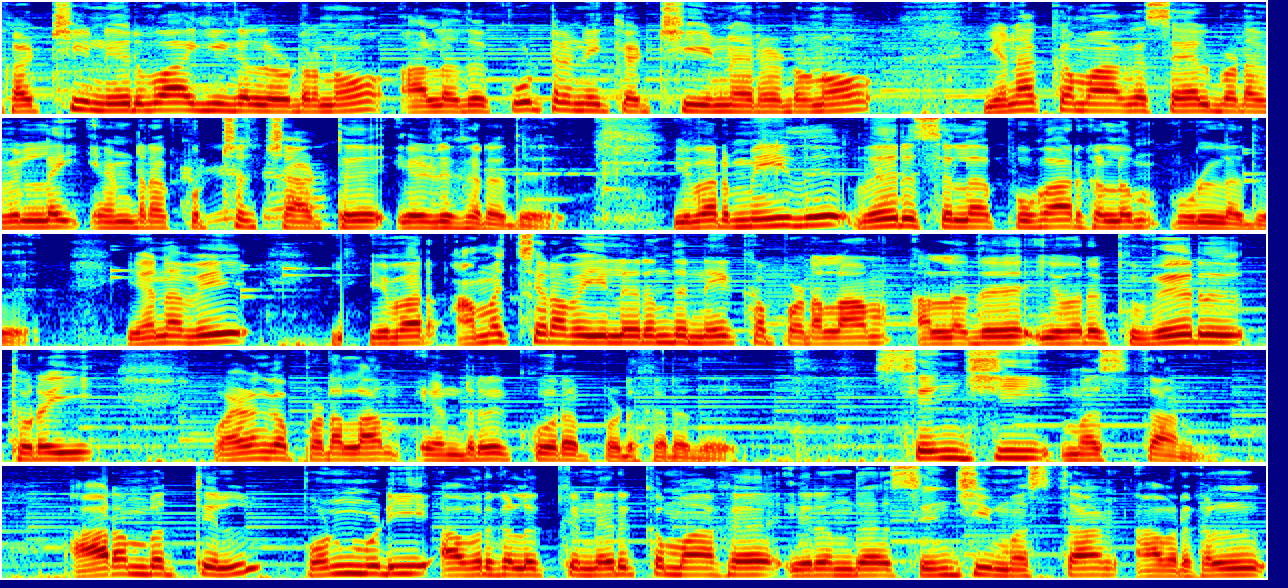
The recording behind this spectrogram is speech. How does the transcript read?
கட்சி நிர்வாகிகளுடனோ அல்லது கூட்டணி கட்சியினருடனோ இணக்கமாக செயல்படவில்லை என்ற குற்றச்சாட்டு எழுகிறது. இவர் மீது வேறு சில புகார்களும் உள்ளது. எனவே இவர் அமைச்சரவையிலிருந்து நீக்கப்படலாம் அல்லது இவருக்கு வேறு துறை வழங்கப்படலாம் என்று கூறப்படுகிறது. செஞ்சி மஸ்தான். ஆரம்பத்தில் பொன்முடி அவர்களுக்கு நெருக்கமாக இருந்த செஞ்சி மஸ்தான் அவர்கள்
